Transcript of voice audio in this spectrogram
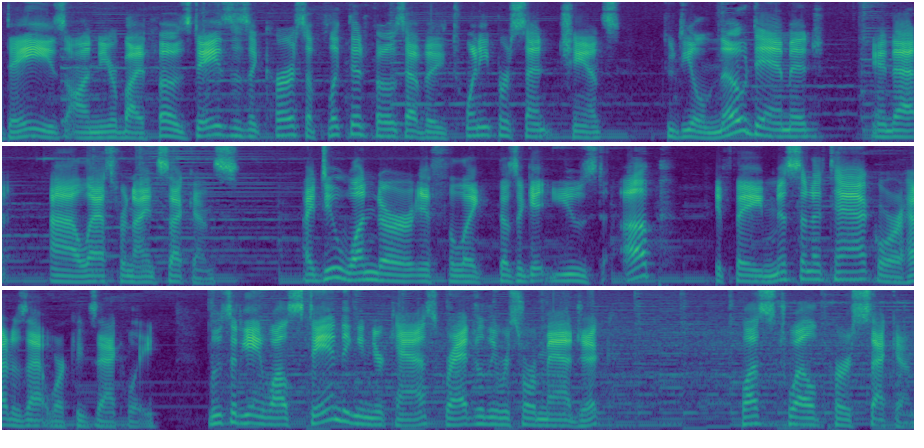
daze on nearby foes. Daze is a curse. Afflicted foes have a 20% chance to deal no damage, and that uh, lasts for 9 seconds. I do wonder if, like, does it get used up if they miss an attack, or how does that work exactly? Lucid Gain, while standing in your cast, gradually restore magic, plus 12 per second.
